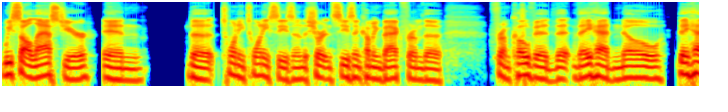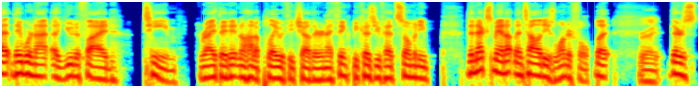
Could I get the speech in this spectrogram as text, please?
we saw last year in the 2020 season the shortened season coming back from the from covid that they had no they had they were not a unified team right? They didn't know how to play with each other. And i think because you've had so many the next man up mentality is wonderful but right, there's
